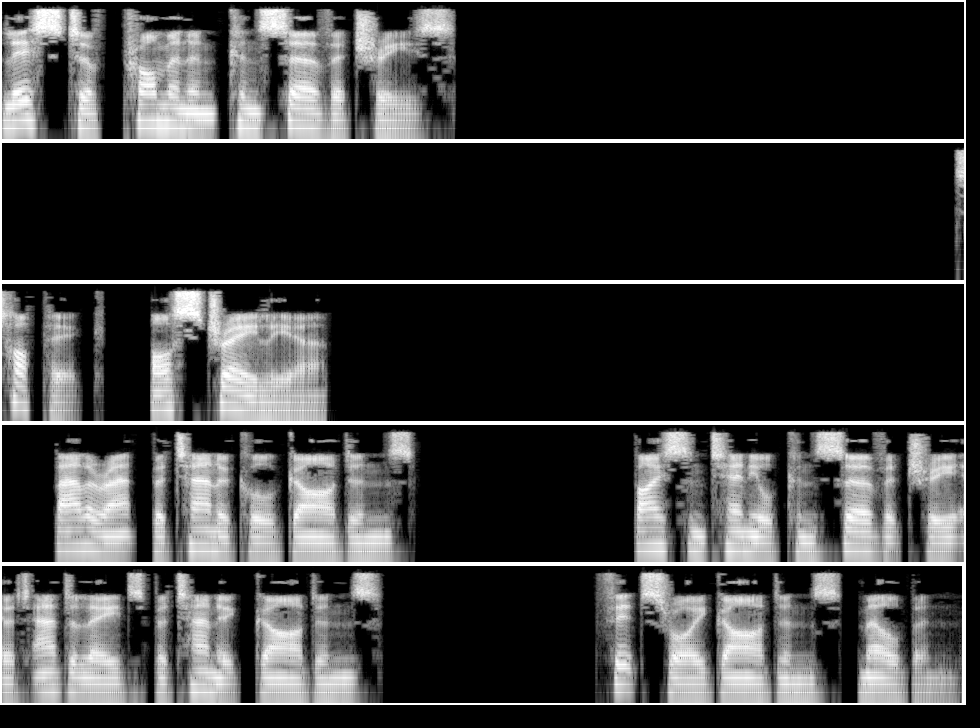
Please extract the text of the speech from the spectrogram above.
List of prominent conservatories Australia. Ballarat Botanical Gardens. Bicentennial Conservatory at Adelaide's Botanic Gardens. Fitzroy Gardens, Melbourne.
